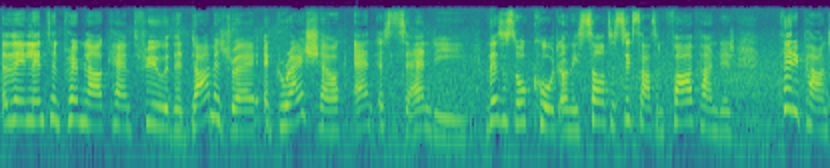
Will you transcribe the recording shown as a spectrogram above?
Then Linton Primlau came through with a diamond ray, a grey shark and a sandy. This is all caught on his Saltist 6500 30 pound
